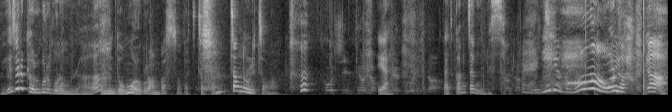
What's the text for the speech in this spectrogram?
왜 저렇게 얼굴을 보나 몰라? 언니 너무 얼굴 안 봤어. 나 진짜 깜짝 놀랐잖아. 야, 나도 깜짝 놀랐어. 웬일이야? 어, 야, 야,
